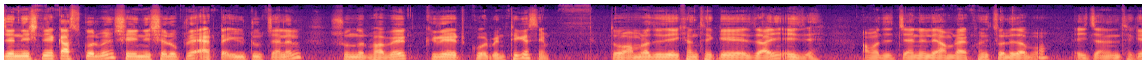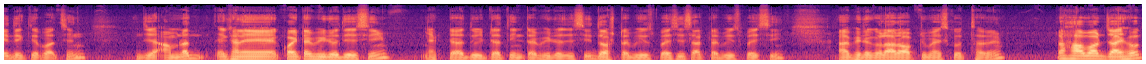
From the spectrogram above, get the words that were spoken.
যে নিশ নিয়ে কাজ করবেন, সেই নিশের উপরে একটা ইউটিউব চ্যানেল সুন্দরভাবে ক্রিয়েট করবেন, ঠিক আছে? তো আমরা যদি এইখান থেকে যাই, এই যে আমাদের চ্যানেলে আমরা এখনই চলে যাব। এই চ্যানেল থেকে দেখতে পাচ্ছেন যে আমরা এখানে কয়টা ভিডিও দিয়েছি? একটা, দুইটা, তিনটা ভিডিও দিয়েছি, দশটা ভিউজ পাইছি, চারটা ভিউজ পাইছি। আর ভিডিওগুলো আরও অপটিমাইজ করতে হবে। তো হাওয়ার যাই হোক,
